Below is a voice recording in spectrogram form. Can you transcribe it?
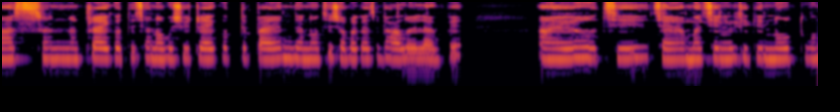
মাছ রান্না ট্রাই করতে চান, অবশ্যই ট্রাই করতে পারেন। যেন হচ্ছে সবার কাছে ভালোই লাগবে। আর হচ্ছে যারা আমার চ্যানেলটিতে নতুন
